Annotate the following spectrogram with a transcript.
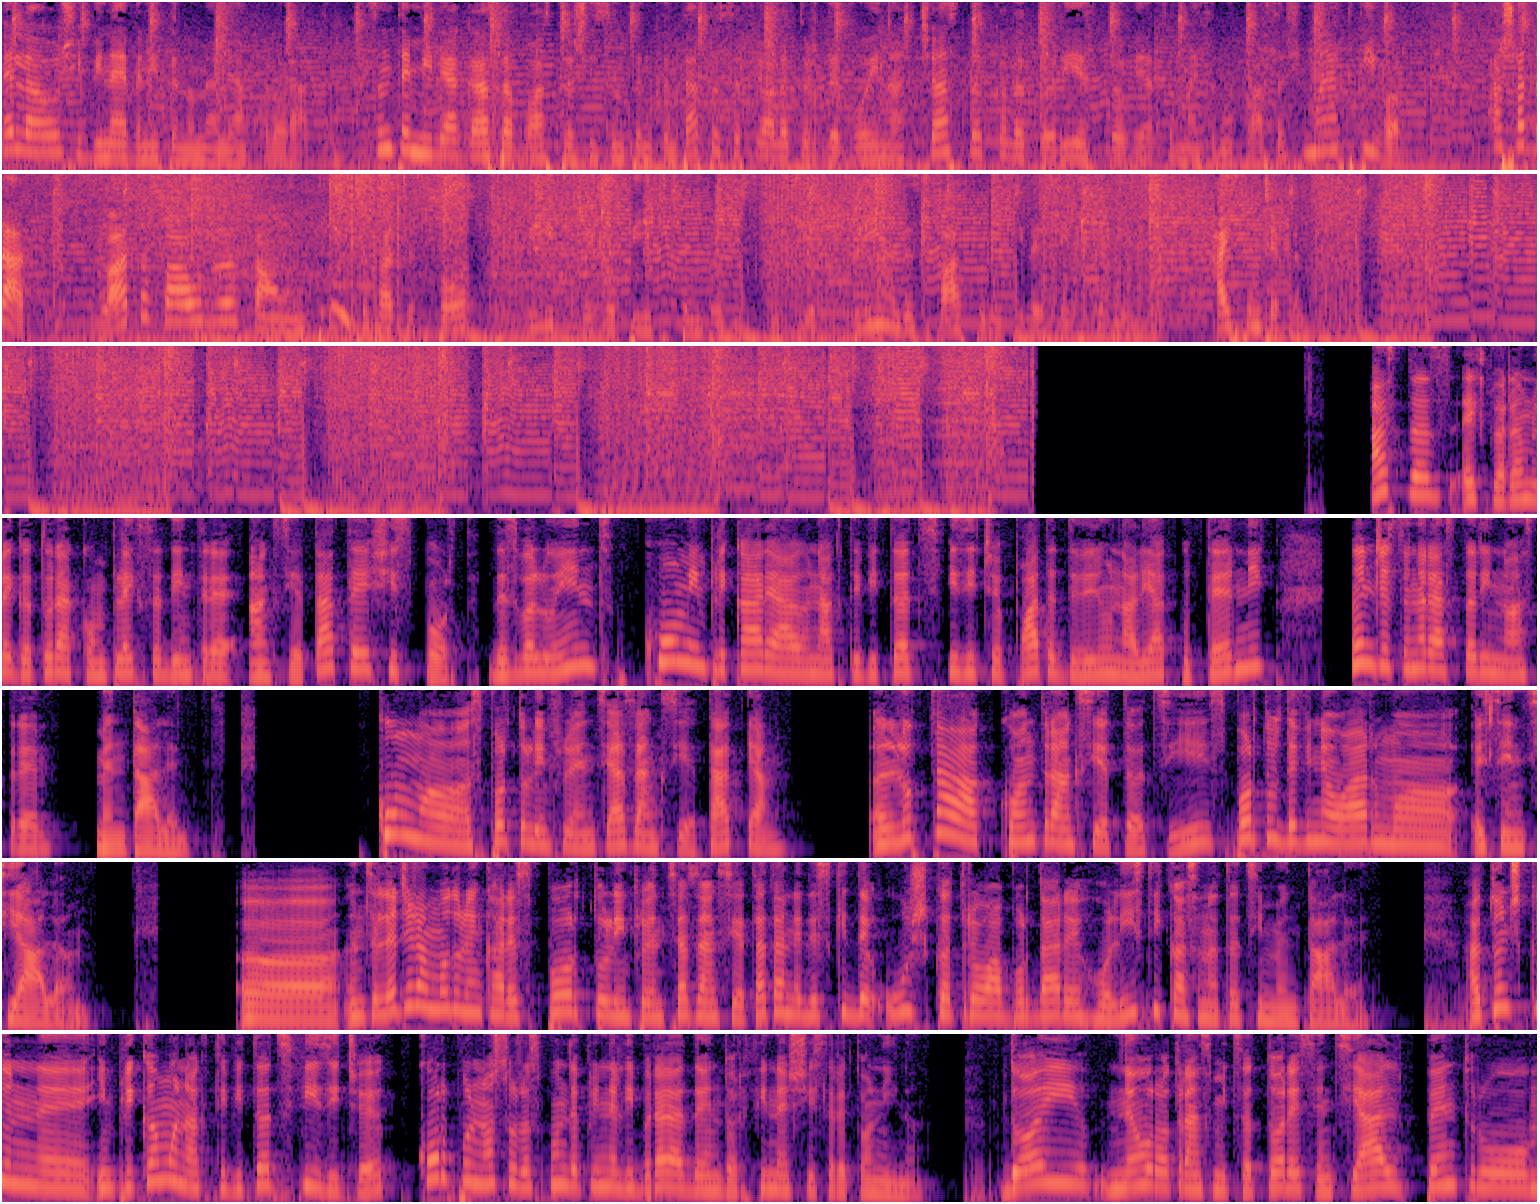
Hello și bine ai venit în lumea mea colorată! Sunt Emilia, gazda voastră și sunt încântată să fiu alături de voi în această călătorie spre o viață mai sănătoasă și mai activă. Așadar, luați o pauză sau în timp ce faceți sport, fiți pregătiți pentru o discuție plină de sfaturi utile și experiențe. Hai să începem! Astăzi explorăm legătura complexă dintre anxietate și sport, dezvăluind cum implicarea în activități fizice poate deveni un aliat puternic în gestionarea stării noastre mentale. Cum uh, sportul influențează anxietatea? În lupta contra anxietății, sportul devine o armă esențială. Uh, înțelegerea modului în care sportul influențează anxietatea ne deschide uși către o abordare holistică a sănătății mentale. Atunci când ne implicăm în activități fizice, corpul nostru răspunde prin eliberarea de endorfine și serotonină. Doi neurotransmițători esențiali pentru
